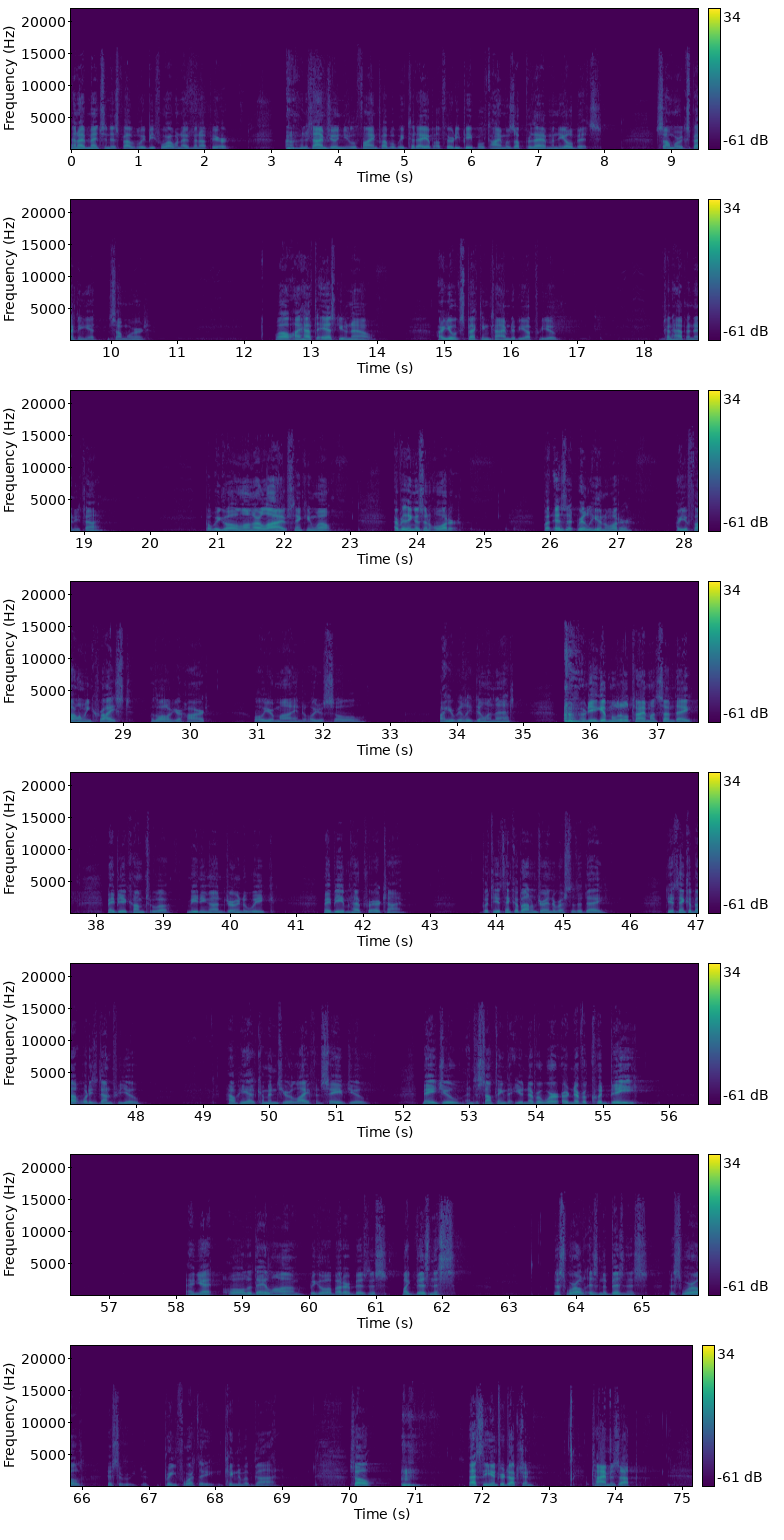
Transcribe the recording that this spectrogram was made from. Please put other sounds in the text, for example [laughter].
And I've mentioned this probably before when I've been up here. [clears throat] in the Times Union, you'll find probably today about 30 people, time was up for them in the obits. Some were expecting it, some weren't. Well, I have to ask you now are you expecting time to be up for you? It can happen anytime. But we go along our lives thinking, well, everything is in order. But is it really in order? Are you following Christ with all of your heart, all your mind, all your soul? Are you really doing that? [clears throat] or do you give them a little time on Sunday? Maybe you come to a meeting on during the week. Maybe even have prayer time. But do you think about him during the rest of the day? Do you think about what he's done for you? How he had come into your life and saved you, made you into something that you never were or never could be. And yet, all the day long, we go about our business like business. This world isn't a business. This world is to bring forth the kingdom of God. So [clears throat] that's the introduction. Time is up.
